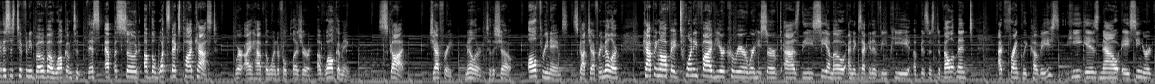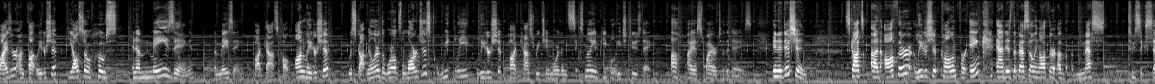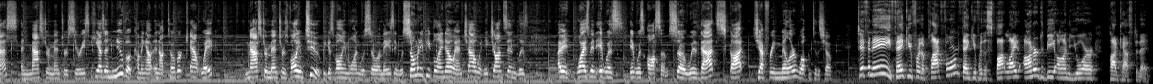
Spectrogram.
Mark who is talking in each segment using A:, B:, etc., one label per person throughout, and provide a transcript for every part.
A: Hi, this is Tiffany Bova. Welcome to this episode of the What's Next podcast, where I have the wonderful pleasure of welcoming Scott Jeffrey Miller to the show. All three names Scott Jeffrey Miller, capping off a 25 year career where he served as the CMO and Executive VP of Business Development at Franklin Covey's. He is now a senior advisor on thought leadership. He also hosts an amazing, amazing podcast called On Leadership with Scott Miller, the world's largest weekly leadership podcast, reaching more than 6 million people each Tuesday. Ah, I aspire to the days. In addition, Scott's an author, leadership column for Inc., and is the best selling author of Mess to Success and Master Mentors series. He has a new book coming out in October. Can't wait. Master Mentors Volume 2, because Volume 1 was so amazing with so many people I know, Anne Chow, Whitney Johnson, Liz. I mean, Wiseman, it was it was awesome. So with that, Scott Jeffrey Miller, welcome to the show.
B: Tiffany, thank you for the platform. Thank you for the spotlight. Honored to be on your podcast today.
